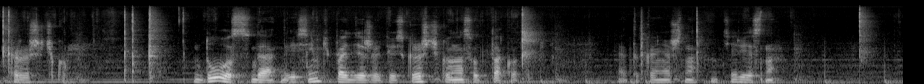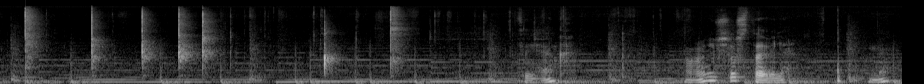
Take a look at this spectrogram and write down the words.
крышечку. Duos, да, две симки поддерживает. То есть крышечка у нас вот так вот. Это, конечно, интересно. Так. Вроде все ставили. Да?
